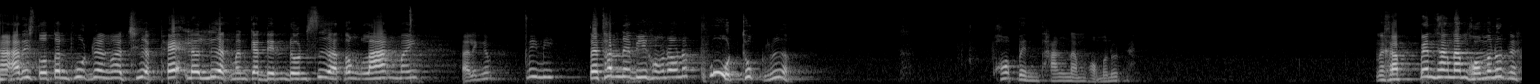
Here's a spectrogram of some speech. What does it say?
หาอริสโตเติลพูดเรื่องว่าเชือดแพะแล้วเลือดมันกระเด็นโดนเสื้อต้องล้างไหมอะไรเงี้ยไม่มี แต่ท่านนบีของเรานะพูดทุกเรื่อง เพราะเป็นทางนำของมนุษย์นะครับ เป็นทางนำของมนุษย์นะ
